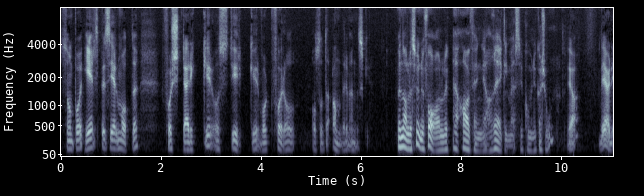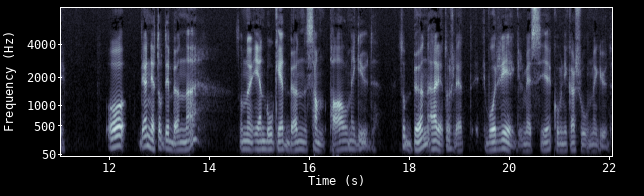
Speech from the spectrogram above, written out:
som på en helt spesiell måte forsterker og styrker vårt forhold også til andre mennesker. Men alle sunne forhold er avhengig av regelmessig kommunikasjon? Ja, det er de. Og det er nettopp det bønnen er. Som en bok het Bønn samtale med Gud. Så bønn er rett og slett vår regelmessige kommunikasjon med Gud.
